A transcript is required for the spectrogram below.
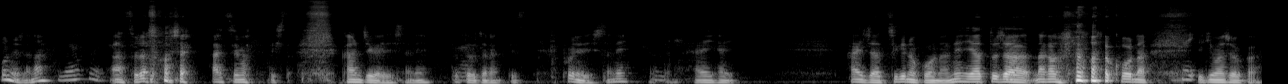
ポニョじゃない？そりゃそう。あ、それはそうじゃない。はい、すいませんでした。勘違いでしたね。トトロじゃなくて、ポニョでしたね。はいはい。はい、じゃあ次のコーナーね。やっとじゃあ、中野龍馬のコーナーはい行きましょうか。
